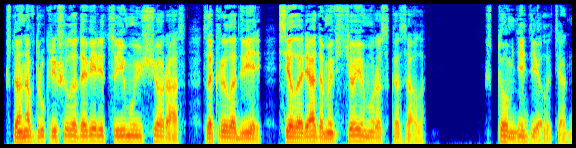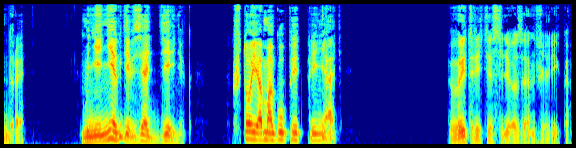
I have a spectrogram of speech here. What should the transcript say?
что она вдруг решила довериться ему еще раз, закрыла дверь, села рядом и все ему рассказала. «Что мне делать, Андре? Мне негде взять денег. Что я могу предпринять?» Вытрите слезы, Анжелика.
